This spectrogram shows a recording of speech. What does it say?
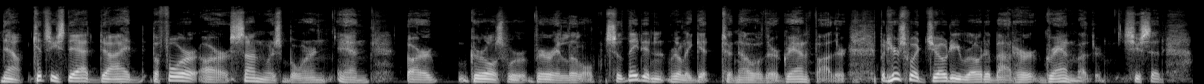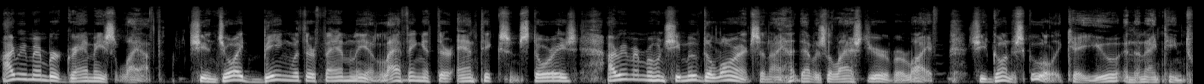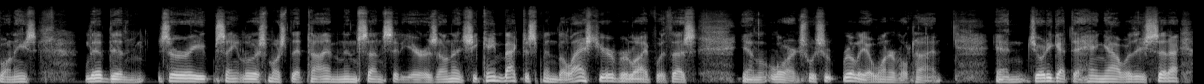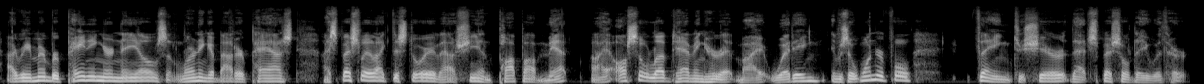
Now, Kitsy's dad died before our son was born, and our girls were very little, so they didn't really get to know their grandfather. But here's what Jody wrote about her grandmother. She said, I remember Grammy's laugh. She enjoyed being with her family and laughing at their antics and stories. I remember when she moved to Lawrence, and I that was the last year of her life. She'd gone to school at KU in the 1920s, lived in Missouri, St. Louis most of that time, and in Sun City, Arizona. And she came back to spend the last year of her life with us in Lawrence, which was really a wonderful time. And Jody got to hang out with her. She said, I, I remember painting her nails and learning about her past. I especially like the story of how she and Papa met I also loved having her at my wedding. It was a wonderful thing to share that special day with her.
